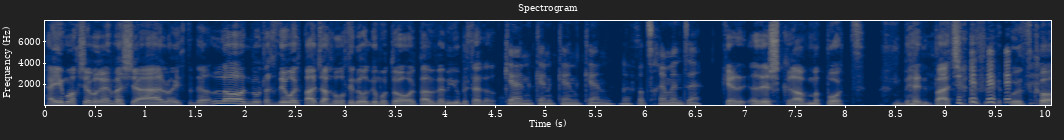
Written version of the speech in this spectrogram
האם הוא עכשיו רבע שעה, לא יסתדר, לא, נו, תחזירו את פאג'ה, אנחנו רוצים לראות גם אותו עוד פעם והם יהיו בסדר. כן, כן, כן, כן, אנחנו צריכים את זה. כן, אז יש קרב מפות בין פאצ'ה וקוסקו.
